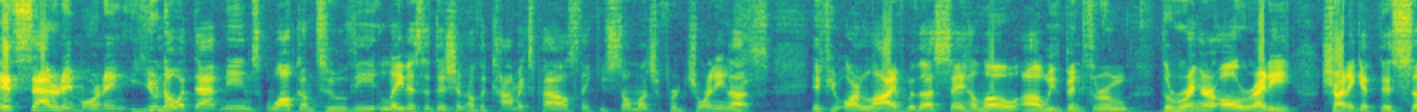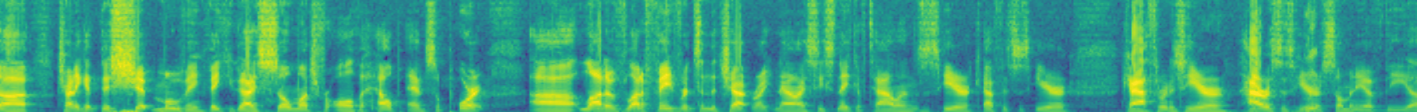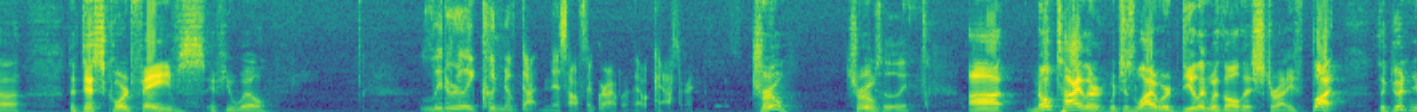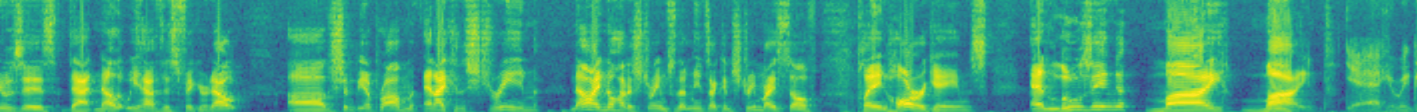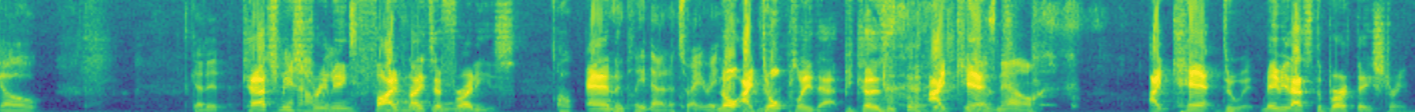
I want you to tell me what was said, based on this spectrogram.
It's Saturday morning. You know what that means. Welcome to the latest edition of the Comics Pals. Thank you so much for joining us. If you are live with us, say hello. Uh, we've been through the ringer already, trying to get this uh, trying to get this ship moving. Thank you guys so much for all the help and support. A uh, lot of lot of favorites in the chat right now. I see Snake of Talons is here, Kefis is here, Catherine is here, Harris is here. So many of the uh, the Discord faves, if you will. Literally couldn't have gotten this off the ground without Catherine. True, true. Absolutely. Uh, no Tyler, which is why we're dealing with all this strife. But the good news is that now that we have this figured out, uh, there shouldn't be a problem. And I can stream. Now I know how to stream, so that means I can stream myself playing horror games and losing my mind. Yeah, here we go. Get it. Catch me Cannot streaming wait. Five Nights at Freddy's. Oh, And- you play that? That's right, right? No, I don't play that because I can't. now, I can't do it. Maybe that's the birthday stream.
